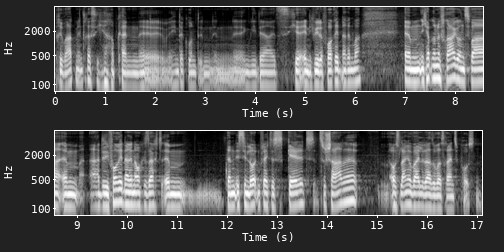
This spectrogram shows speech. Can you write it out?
privatem Interesse hier, habe keinen äh, Hintergrund in, in, irgendwie, der jetzt hier ähnlich wie der Vorrednerin war. Ähm, ich habe noch eine Frage und zwar ähm, hatte die Vorrednerin auch gesagt, ähm, dann ist den Leuten vielleicht das Geld zu schade, aus Langeweile da sowas reinzuposten.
